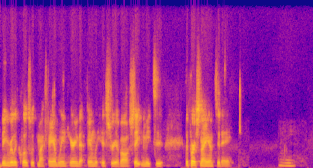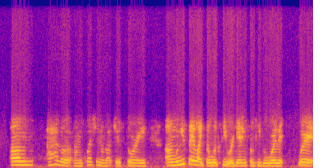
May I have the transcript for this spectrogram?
being really close with my family and hearing that family history have all shaped me to the person I am today. Mm-hmm. Um, I have a um, question about your story. Um, when you say like the looks you were getting from people, were it where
